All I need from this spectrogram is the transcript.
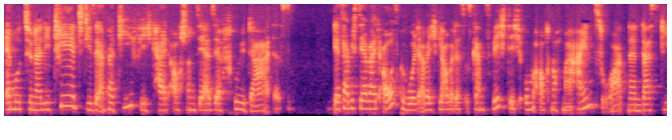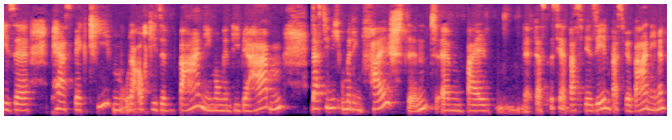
Emotionalität, diese Empathiefähigkeit auch schon sehr, sehr früh da ist. Jetzt habe ich sehr weit ausgeholt, aber ich glaube, das ist ganz wichtig, um auch nochmal einzuordnen, dass diese Perspektiven oder auch diese Wahrnehmungen, die wir haben, dass die nicht unbedingt falsch sind, ähm, weil das ist ja, was wir sehen, was wir wahrnehmen.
